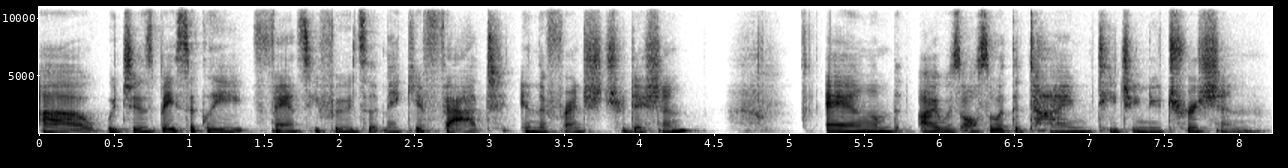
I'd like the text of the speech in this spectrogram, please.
uh, which is basically fancy foods that make you fat in the French tradition. And I was also at the time teaching nutrition.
